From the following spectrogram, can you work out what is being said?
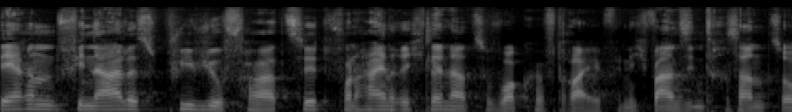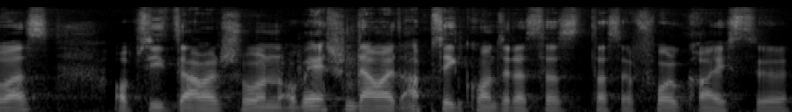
deren finales Preview-Fazit von Heinrich Lennart zu Warcraft 3 finde ich wahnsinnig interessant, sowas. Ob sie damals schon, ob er schon damals absehen konnte, dass das das erfolgreichste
